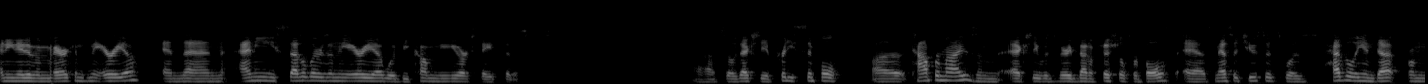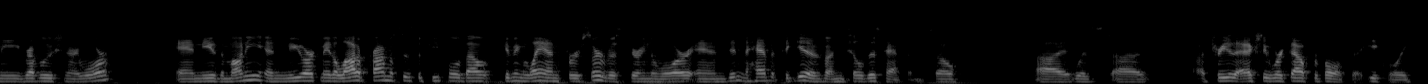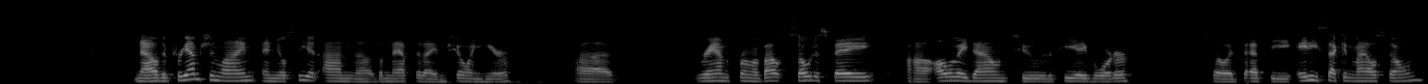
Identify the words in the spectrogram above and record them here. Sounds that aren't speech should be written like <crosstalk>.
any Native Americans in the area, and then any settlers in the area would become New York State citizens. Uh, so it was actually a pretty simple uh, compromise and actually was very beneficial for both as Massachusetts was heavily in debt from the Revolutionary War and needed the money. And New York made a lot of promises to people about giving land for service during the war and didn't have it to give until this happened. So uh, it was uh, a treaty that actually worked out for both equally. Now, the preemption line, and you'll see it on the map that I'm showing here, uh, ran from about Sodus Bay uh, all the way down to the PA border. So it's at the 82nd milestone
